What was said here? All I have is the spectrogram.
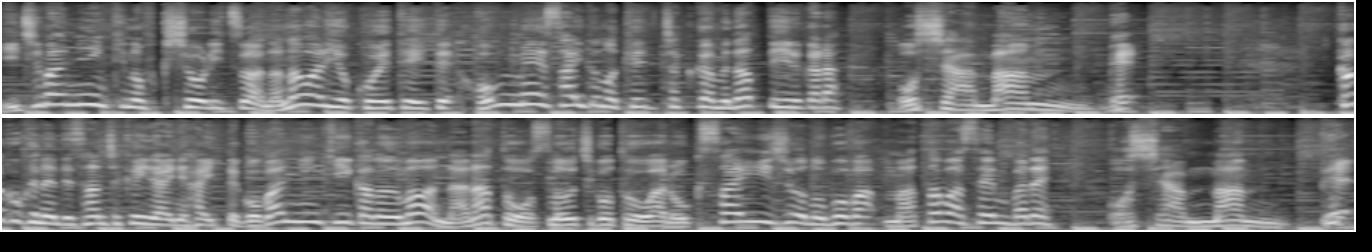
一番人気の副勝率は7割を超えていて本命サイドの決着が目立っているからおしゃまんべ。過去9年で3着以内に入った5番人気以下の馬は7頭。そのうち5頭は6歳以上のボバまたは千馬でおしゃまんべ。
